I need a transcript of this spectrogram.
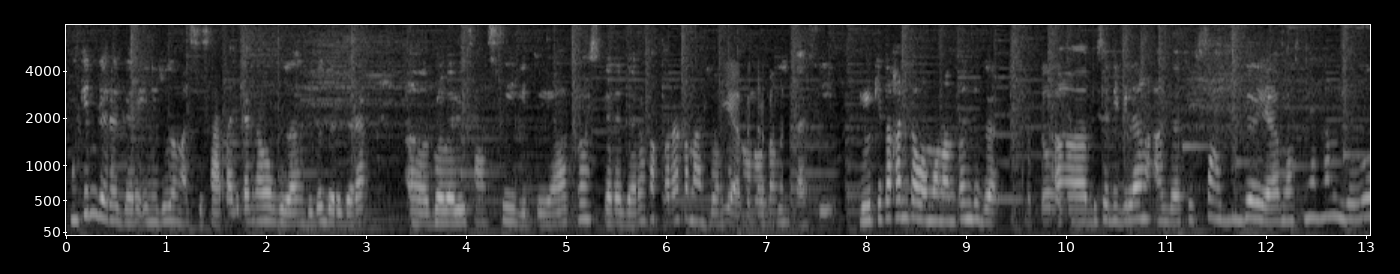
Mungkin gara-gara ini juga nggak sih saat tadi kan kamu bilang juga gara-gara uh, globalisasi gitu ya. Terus gara-gara faktornya kemajuan iya, teknologi sih? Dulu kita kan kalau mau nonton juga betul. uh, bisa dibilang agak susah juga ya. Maksudnya kan dulu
